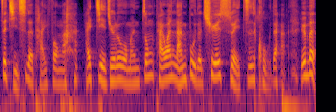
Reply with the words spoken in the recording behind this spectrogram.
这几次的台风啊，还解决了我们中台湾南部的缺水之苦的，原本。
